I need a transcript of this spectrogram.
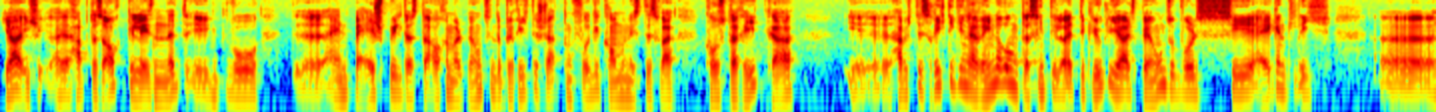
Ja, ich äh, habe das auch gelesen, nicht? Irgendwo äh, ein Beispiel, das da auch einmal bei uns in der Berichterstattung vorgekommen ist, das war Costa Rica äh, habe ich das richtig in Erinnerung? Da sind die Leute glücklicher als bei uns, obwohl sie eigentlich äh,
